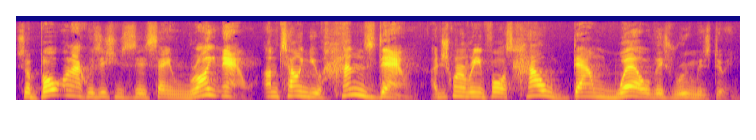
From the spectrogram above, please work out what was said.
So bolt on acquisitions is saying right now, I'm telling you, hands down, I just want to reinforce how damn well this room is doing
